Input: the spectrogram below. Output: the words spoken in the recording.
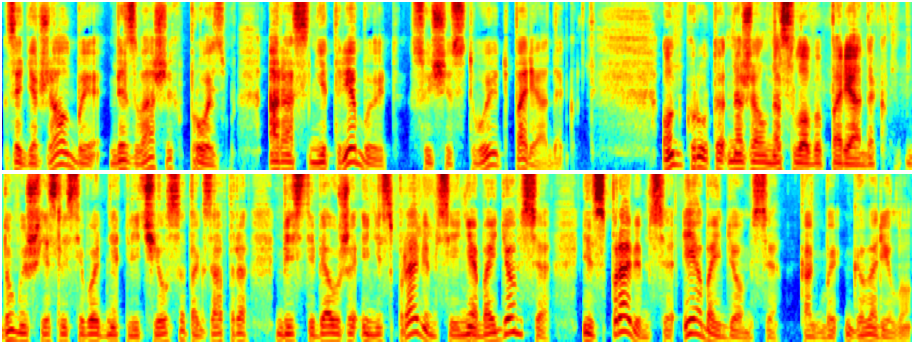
задержал бы без ваших просьб, а раз не требует, существует порядок. Он круто нажал на слово «порядок». «Думаешь, если сегодня отличился, так завтра без тебя уже и не справимся, и не обойдемся? И справимся, и обойдемся», — как бы говорил он.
